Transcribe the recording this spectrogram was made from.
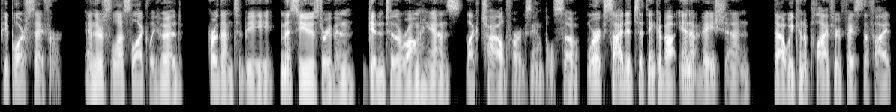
people are safer and there's less likelihood for them to be misused or even get into the wrong hands, like a child, for example. So we're excited to think about innovation that we can apply through Face the Fight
